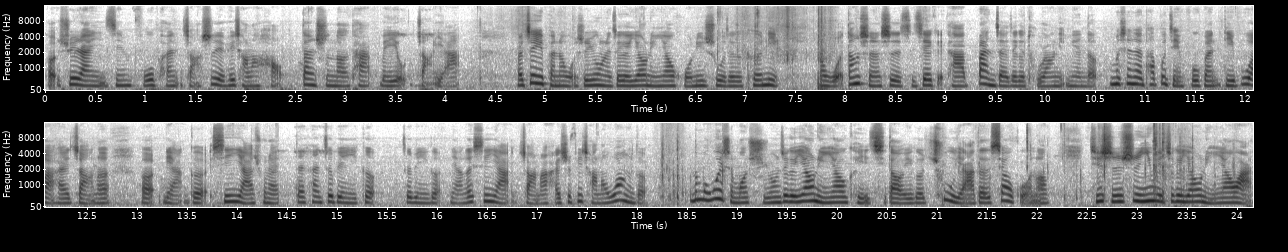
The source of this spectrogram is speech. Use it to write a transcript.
呃，虽然已经浮盆，长势也非常的好，但是呢，它没有长芽。而这一盆呢，我是用了这个幺零幺活力素这个颗粒，那我当时呢是直接给它拌在这个土壤里面的。那么现在它不仅浮盆，底部啊还长了呃两个新芽出来。再看这边一个。这边一个两个新芽长得还是非常的旺的。那么为什么使用这个幺零幺可以起到一个促芽的效果呢？其实是因为这个幺零幺啊，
